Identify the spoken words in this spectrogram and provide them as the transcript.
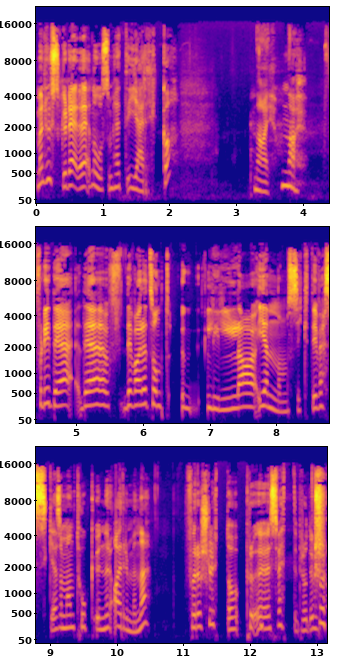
Men husker dere noe som het Jerka? Nei. Nei. Fordi det, det, det var et sånt lilla, gjennomsiktig væske som man tok under armene. For å slutte å pro øh, svetteproduksjon.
